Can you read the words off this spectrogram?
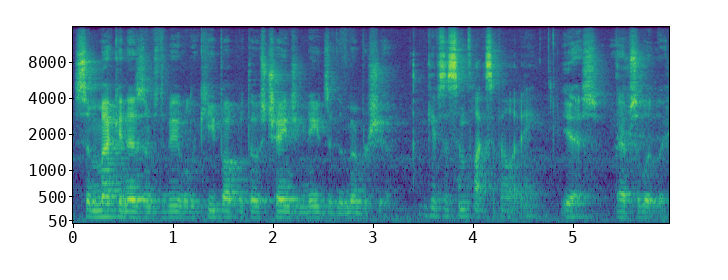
some mechanisms to be able to keep up with those changing needs of the membership. Gives us some flexibility. Yes, absolutely.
